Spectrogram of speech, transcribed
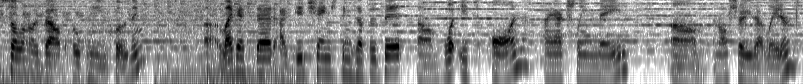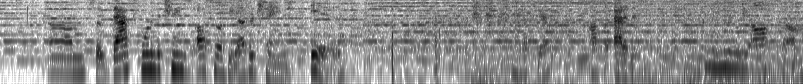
solenoid valve opening and closing. Uh, like I said, I did change things up a bit. Um, what it's on, I actually made, um, and I'll show you that later. Um, so that's one of the changes. Also, the other change is, up here, also added this really awesome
